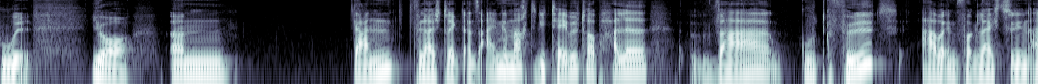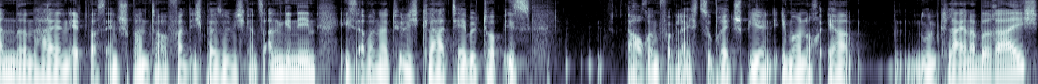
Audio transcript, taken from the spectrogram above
cool. Ja, ähm, dann vielleicht direkt ans Eingemachte. Die Tabletop-Halle war gut gefüllt, aber im Vergleich zu den anderen Hallen etwas entspannter. Fand ich persönlich ganz angenehm. Ist aber natürlich klar, Tabletop ist auch im Vergleich zu Brettspielen immer noch eher nur ein kleiner Bereich.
